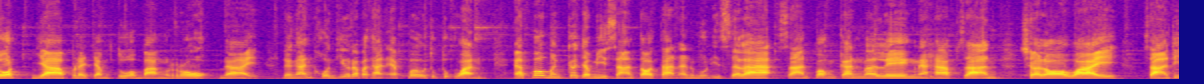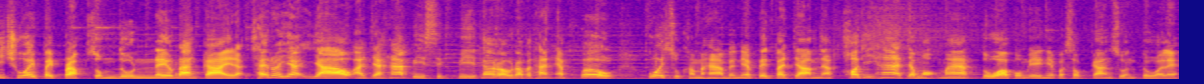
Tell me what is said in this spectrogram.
ลดยาประจำตัวบางโรคได้ ดังนั้นคนที่รับประทานแอปเปิลทุกๆวันแอปเปิลมันก็จะมีสารต่อต้านอนุมูลอิสระ สารป้องกันมะเร็งนะครับ สารชะลอวัย สารที่ช่วยไปปรับสมดุลในร่างกาย ใช้ระยะยาวอาจจะ 5 ปี 10 ปี ถ้าเรารับประทานแอปเปิล กล้วยสุกคำหามแบบนี้เป็นประจำนะข้อที่ 5 จะเหมาะมากตัวผมเองเนี่ยประสบการณ์ส่วนตัวเลย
